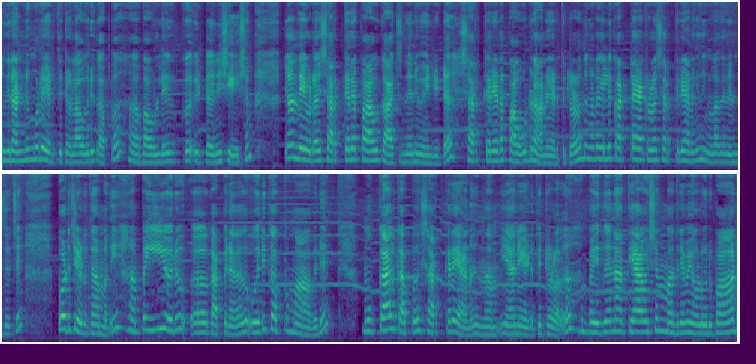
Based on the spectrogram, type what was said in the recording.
ഇത് രണ്ടും കൂടെ എടുത്തിട്ടുള്ള ഒരു കപ്പ് ബൗളിലേക്ക് ഇട്ടതിന് ശേഷം ഞാൻ ഇവിടെ ശർക്കര പാവ് കാച്ചുന്നതിന് വേണ്ടിയിട്ട് ശർക്കരയുടെ പൗഡറാണ് എടുത്തിട്ടുള്ളത്. നിങ്ങളുടെ കയ്യിൽ കട്ടയായിട്ടുള്ള ശർക്കരയാണെങ്കിൽ നിങ്ങൾ അതിനനുസരിച്ച് പൊടിച്ചെടുത്താൽ മതി. അപ്പോൾ ഈ ഒരു കപ്പിന് അതായത് ഒരു കപ്പ് മാവിന് മുക്കാൽ കപ്പ് ശർക്കരയാണ് ഞാൻ എടുത്തിട്ടുള്ളത്. അപ്പോൾ ഇത് തന്നെ അത്യാവശ്യം മധുരമേ ഉള്ളൂ. ഒരുപാട്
